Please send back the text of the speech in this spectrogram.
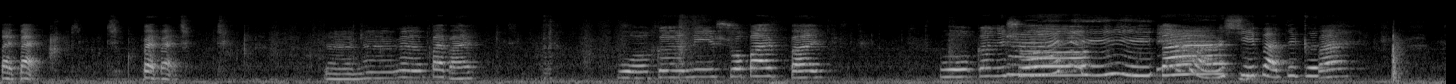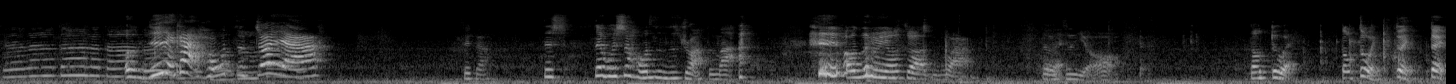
拜拜。拜拜，嗯嗯嗯，拜。拜。我跟你说拜拜，我跟你说爸，先把这个。哦，你看，猴子抓牙。这个，这是这不是猴子的爪子吗？猴子没有爪子吧？猴子有。都对，都对，对对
